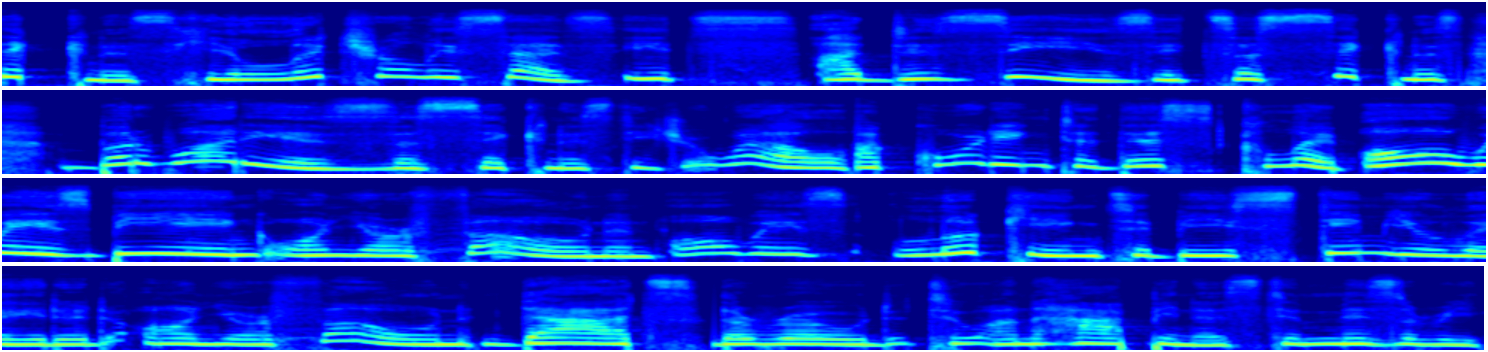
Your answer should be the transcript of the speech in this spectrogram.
sickness. He literally says it's a disease, it's a sickness. But what is a sickness, teacher? Well, according to this clip, always being on your phone and always looking to be stimulated on your phone, that's the road to unhappiness, to misery.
